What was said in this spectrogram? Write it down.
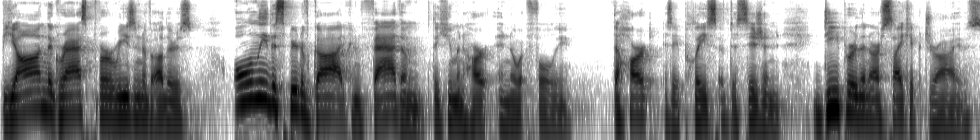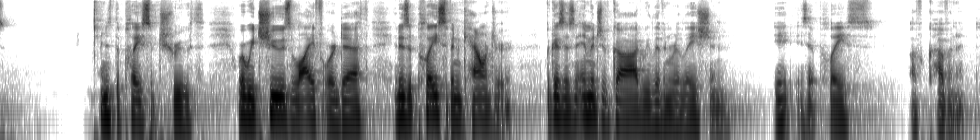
beyond the grasp of our reason of others. Only the Spirit of God can fathom the human heart and know it fully. The heart is a place of decision, deeper than our psychic drives. It is the place of truth, where we choose life or death. It is a place of encounter, because as an image of God, we live in relation. It is a place of covenant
